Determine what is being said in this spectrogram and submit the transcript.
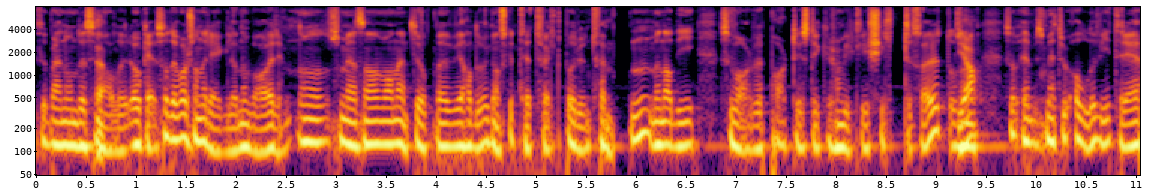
så det ble noen desimaler. Ja. Ok, Så det var sånn reglene var. Og som jeg sa, man endte opp med, Vi hadde jo et ganske tett felt på rundt 15, men av de så var det et par-tre stykker som virkelig skilte seg ut. Og som, ja. som, som jeg tror alle vi tre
